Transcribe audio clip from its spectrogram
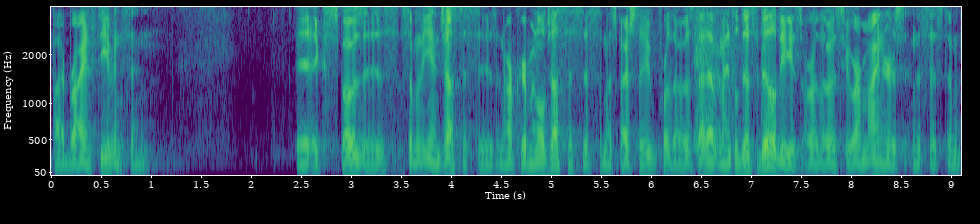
by Bryan Stevenson. It exposes some of the injustices in our criminal justice system, especially for those that have mental disabilities or those who are minors in the system.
